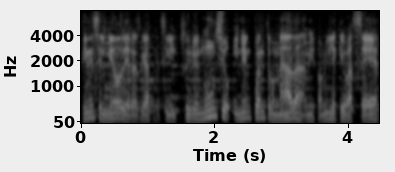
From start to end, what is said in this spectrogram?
Tienes el miedo de arriesgarte. Si, si renuncio y no encuentro nada, a mi familia, ¿qué va a hacer?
